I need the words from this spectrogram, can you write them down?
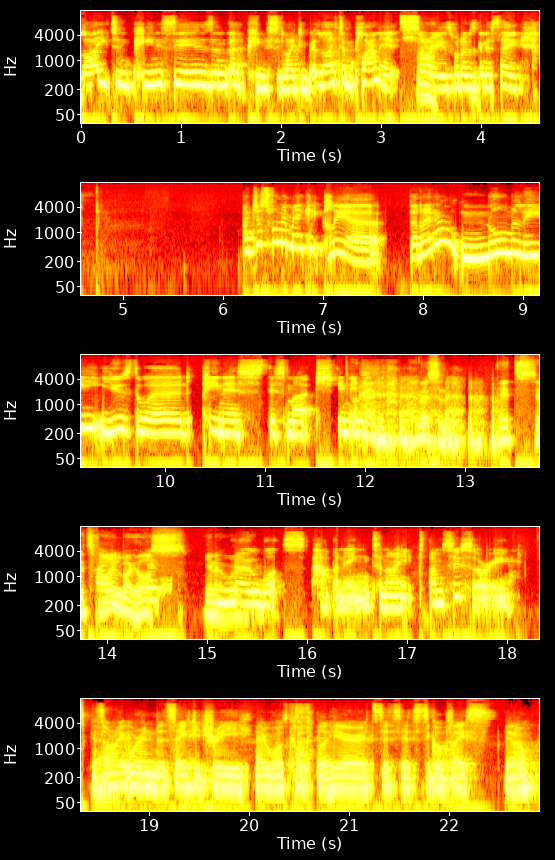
light and penises and uh, penises, light and light and planets. Sorry, is what I was going to say. I just want to make it clear that I don't normally use the word penis this much in interviews. Listen, it's it's fine I by us. You know, know what's happening tonight. I'm so sorry. It's all right. We're in the safety tree. Everyone's comfortable here. It's it's it's a good place. You know.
